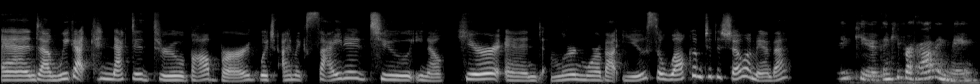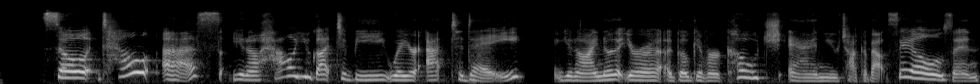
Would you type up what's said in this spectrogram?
And um, we got connected through Bob Burg, which I'm excited to, you know, hear and learn more about you. So welcome to the show, Amanda. Thank you. Thank you for having me. So tell us, you know, how you got to be where you're at today. You know, I know that you're a, a go giver coach and you talk about sales and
